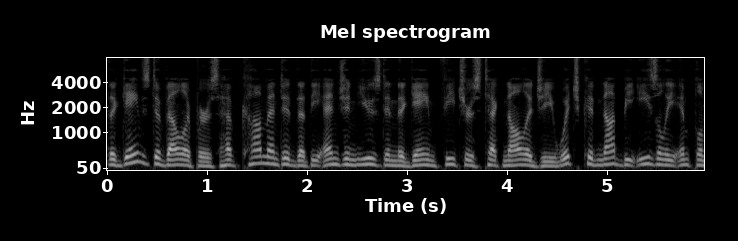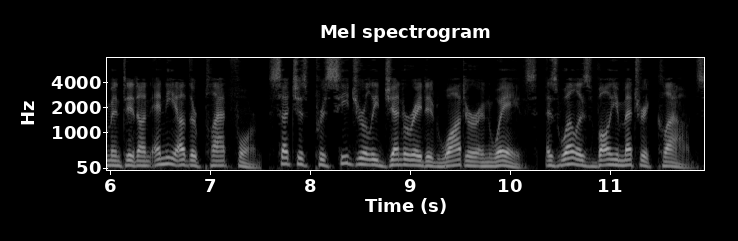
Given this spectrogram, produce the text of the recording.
The game's developers have commented that the engine used in the game features technology which could not be easily implemented on any other platform, such as procedurally generated water and waves, as well as volumetric clouds.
